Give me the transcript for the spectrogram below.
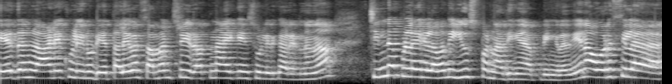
தேர்தல்கள் ஆணைக்குழுவினுடைய தலைவர் சமன் ஸ்ரீ ரத்நாயக்கையும் சொல்லியிருக்காரு. என்னன்னா சின்ன பிள்ளைகளை வந்து யூஸ் பண்ணாதீங்க அப்படிங்கிறது. ஏன்னா ஒரு சில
